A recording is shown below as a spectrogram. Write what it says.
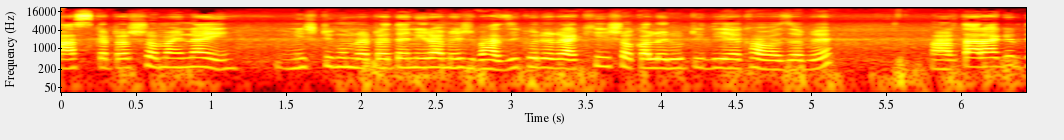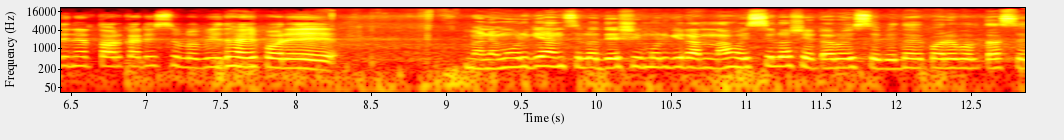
মাছ কাটার সময় নাই। মিষ্টি কুমড়াটাতে নিরামিষ ভাজি করে রাখি, সকালে রুটি দিয়ে খাওয়া যাবে। আর তার আগের দিনের তরকারি ছিল, বিধায় পরে মানে মুরগি আনছিল, দেশি মুরগি রান্না হয়েছিল, সেটা রয়েছে, বিধায় পরে বলতেছে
